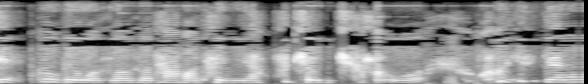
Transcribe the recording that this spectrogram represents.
也都跟我说说他好像有点不正常。我 我就觉得，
